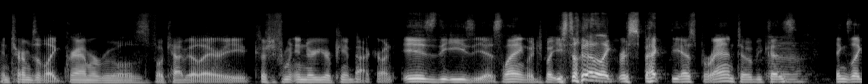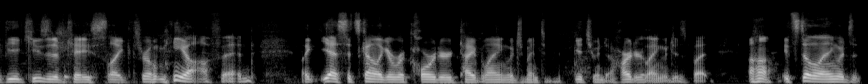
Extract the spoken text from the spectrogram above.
in terms of like grammar rules, vocabulary, especially from an Indo-European background, is the easiest language. But you still gotta like respect the Esperanto because Mm. things like the accusative case like throw me off. And like, yes, it's kind of like a recorder type language meant to get you into harder languages, but uh-huh, it's still a language that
